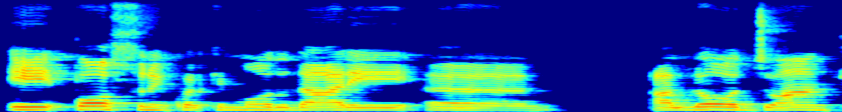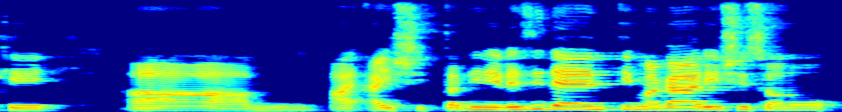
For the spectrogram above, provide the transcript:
e possono in qualche modo dare eh, alloggio anche a, a, ai cittadini residenti, magari ci sono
